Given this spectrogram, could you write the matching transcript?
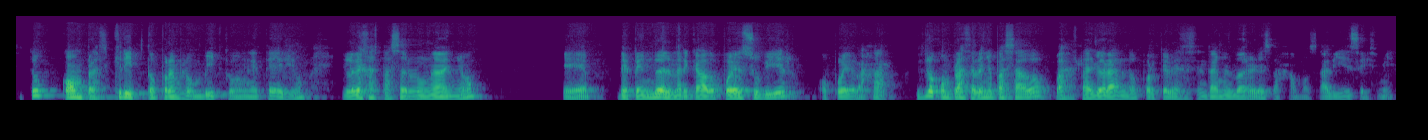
Si tú compras cripto, por ejemplo, un Bitcoin, un Ethereum, lo dejas pasar un año, eh, depende del mercado, puede subir o puede bajar. Si lo compraste el año pasado, vas a estar llorando porque de 60 mil dólares bajamos a 16 mil.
